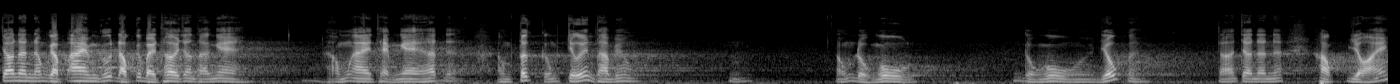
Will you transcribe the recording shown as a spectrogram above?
Cho nên ông gặp ai ông cứ đọc cái bài thơ cho người ta nghe. Không ai thèm nghe hết đó ông tức ông chửi người ta biết không? Ừ. Ông đồ ngu. Đồ ngu dốt à. đó cho nên học giỏi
